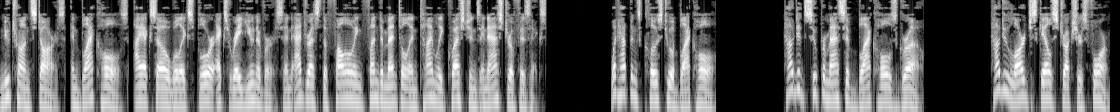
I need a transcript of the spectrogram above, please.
neutron stars, and black holes. IXO will explore X-ray universe and address the following fundamental and timely questions in astrophysics. What happens close to a black hole? How did supermassive black holes grow? How do large-scale structures form?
